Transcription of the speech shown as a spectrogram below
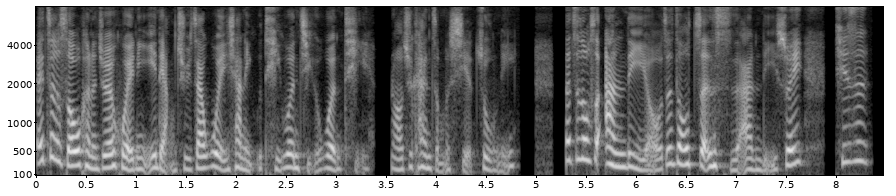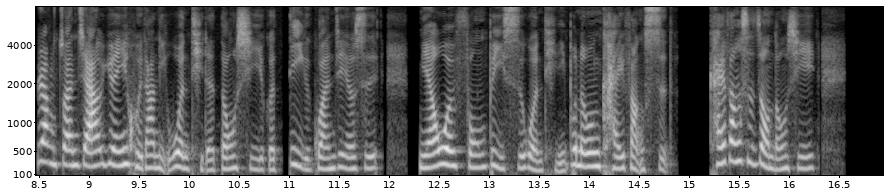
哎，这个时候我可能就会回你一两句，再问一下你提问几个问题，然后去看怎么协助你。那这都是案例哦，这都真实案例。所以其实让专家愿意回答你问题的东西，有个第一个关键就是你要问封闭式问题，你不能问开放式的。开放式这种东西，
